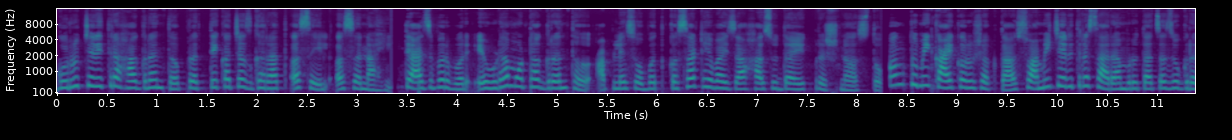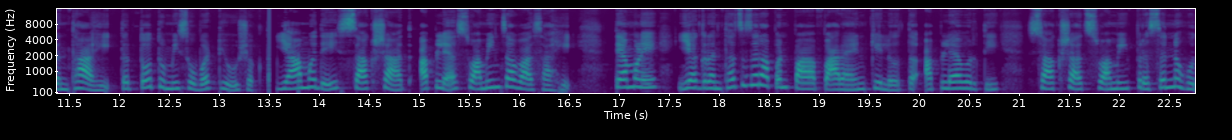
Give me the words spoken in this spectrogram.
गुरुचरित्र हा ग्रंथ प्रत्येकाच्याच घरात असेल असं नाही. त्याचबरोबर एवढा मोठा ग्रंथ आपल्यासोबत कसा ठेवायचा हा सुद्धा एक प्रश्न असतो. मग तुम्ही काय करू शकता? स्वामी चरित्र सारामृताचा जो ग्रंथ आहे तर तो तुम्ही सोबत ठेवू शकता. यामध्ये साक्षात आपल्या स्वामींचा वास आहे. त्यामुळे या ग्रंथाचं जर आपण पा पारायण केलं तर आपल्यावरती साक्षात स्वामी प्रसन्न होत.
